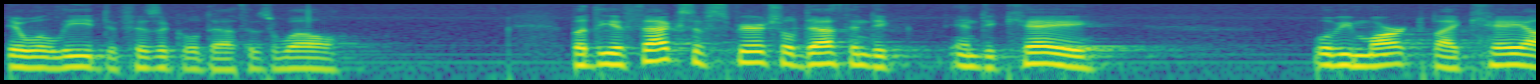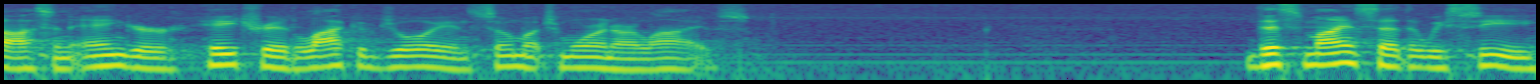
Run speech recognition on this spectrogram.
it will lead to physical death as well. But the effects of spiritual death and, de- and decay will be marked by chaos and anger, hatred, lack of joy, and so much more in our lives. This mindset that we see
